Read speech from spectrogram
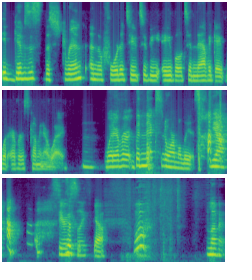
it gives us the strength and the fortitude to be able to navigate whatever is coming our way mm. whatever the next normal is yeah seriously yeah Woo. love it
